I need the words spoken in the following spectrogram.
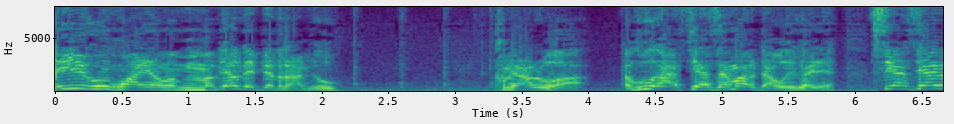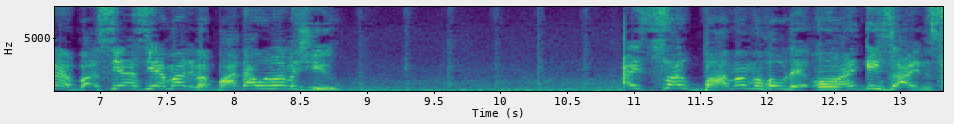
အေးခွန်ခွာရမမပြောက်တဲ့ပြဿနာမျိုးခင်ဗျားတို့ကအခုကဆရာဆရာမတာဝန်ခိုင်းတယ်ဆရာဆရာမဆရာဆရာမတွေမှာဘာတာဝန်မှမရှိဘူး အဲ့ဆောက်ဘာမှမဟုတ်တဲ့ online ကိစ္စတွေစ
